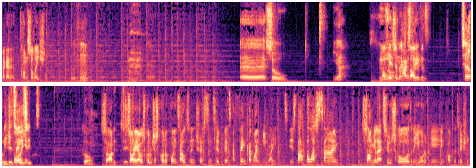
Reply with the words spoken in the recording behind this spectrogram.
Like a consolation. Mm-hmm. Uh, so, yeah. Who's Oh, is it- next, hang on. David? Tell Just me the before date. you- Go on. So, sorry, I was going to just going to point out an interesting tidbit. I think I might be right. Is that the last time Samuel Eto'o scored in a European competition?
